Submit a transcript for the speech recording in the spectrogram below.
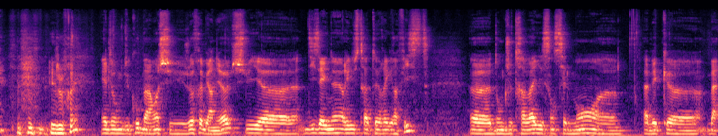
et Geoffrey? Et donc du coup, bah, moi je suis Geoffrey Berniol, je suis euh, designer, illustrateur et graphiste. Euh, donc je travaille essentiellement euh, avec euh, bah,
